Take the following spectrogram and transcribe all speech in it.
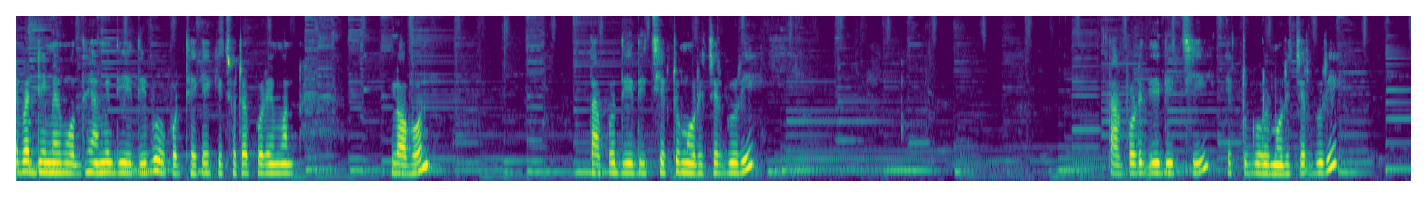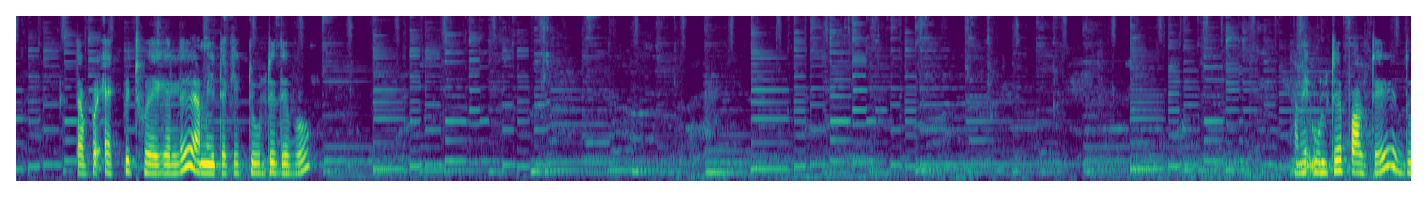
এবার ডিমের মধ্যে আমি দিয়ে দিব উপর থেকে কিছুটা পরিমাণ লবণ। তারপর দিয়ে দিচ্ছি একটু মরিচের গুঁড়ি। তারপরে দিয়ে দিচ্ছি একটু গোলমরিচের গুঁড়ি। তারপর এক পিঠ হয়ে গেলে আমি এটাকে একটু উল্টে দেব। আমি উল্টে পাল্টে দু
